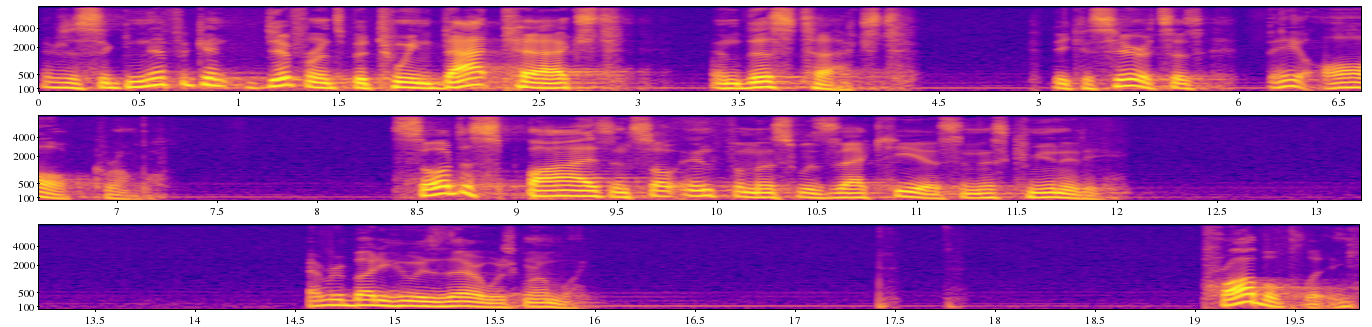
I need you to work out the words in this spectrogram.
There's a significant difference between that text and this text. Because here it says, they all grumble. So despised and so infamous was Zacchaeus in this community. Everybody who was there was grumbling. Probably,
